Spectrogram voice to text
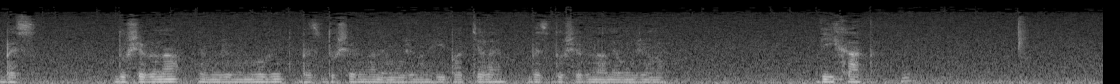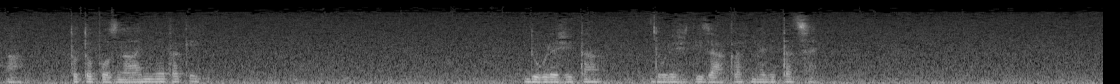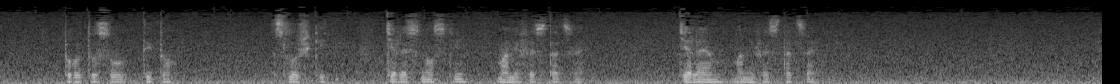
Bez duševna nemůžeme mluvit, bez duševna nemůžeme hýbat tělem, bez duševna nemůžeme dýchat. A toto poznání je taky důležitá, důležitý základ meditace. Proto jsou tyto složky tělesnosti, manifestace tělem, manifestace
